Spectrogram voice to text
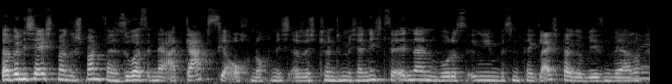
Da bin ich ja echt mal gespannt, weil sowas in der Art gab es ja auch noch nicht. Also ich könnte mich an nichts erinnern, wo das irgendwie ein bisschen vergleichbar gewesen wäre. Nee.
